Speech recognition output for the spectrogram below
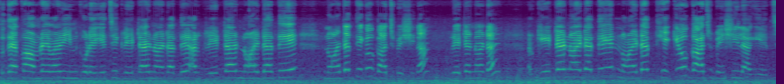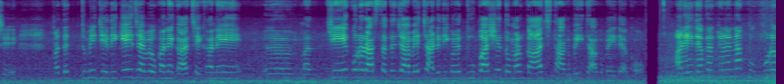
তো দেখো, আমরা এবার ইন করে গেছি গ্রেটার নয়ডাতে আর গ্রেটার নয়ডাতে নয়ডার থেকেও গাছ বেশি না? গ্রেটার নয়ডার আর গ্রেটার নয়ডাতে নয়ডার থেকেও গাছ বেশি লাগিয়েছে। মানে তুমি যেদিকেই যাবে ওখানে গাছ, এখানে মানে যে কোনো রাস্তাতে যাবে, চারিদিকে দুপাশে তোমার গাছ থাকবেই থাকবেই, দেখো। আর এই দেখো একজনের না কুকুরও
